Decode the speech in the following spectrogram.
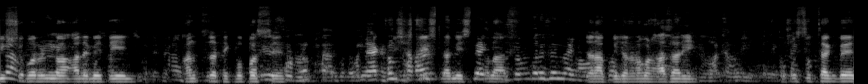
বিশ্ববরণ্য আলেমী দিন আন্তর্জাতিক মুফাসসির বিশিষ্ট ইসলামী মিজানুর রহমান আজারি উপস্থিত থাকবেন।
